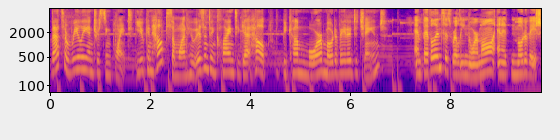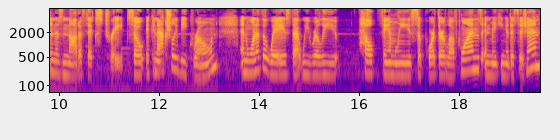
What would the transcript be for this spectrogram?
That's a really interesting point. You can help someone who isn't inclined to get help become more motivated to change. Ambivalence is really normal and it, motivation is not a fixed trait. So it can actually be grown. And one of the ways that we really help families support their loved ones in making a decision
